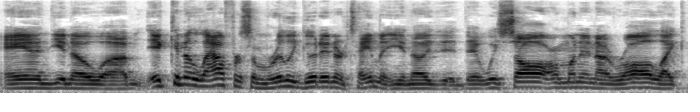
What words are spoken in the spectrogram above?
and you know um, it can allow for some really good entertainment. You know that we saw on Monday Night Raw, like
